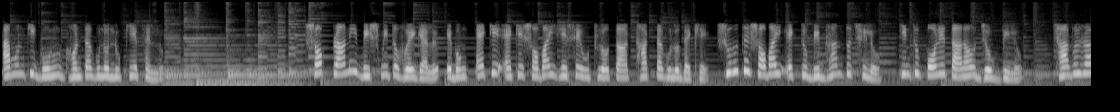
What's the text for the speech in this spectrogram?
এমনকি গরুর ঘণ্টাগুলো লুকিয়ে ফেলল। সব প্রাণী বিস্মিত হয়ে গেল এবং একে একে সবাই হেসে উঠল তার ঠাট্টাগুলো দেখে। শুরুতে সবাই একটু বিভ্রান্ত ছিল, কিন্তু পরে তারাও যোগ দিল। ছাগলরা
